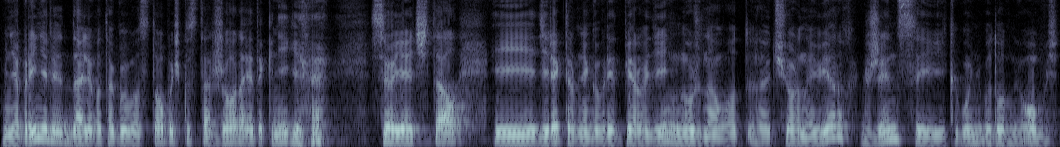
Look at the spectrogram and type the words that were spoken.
меня приняли, дали вот такую вот стопочку стажера, это книги. Все, я читал. И директор мне говорит, первый день нужно вот э, черный верх, джинсы и какую-нибудь удобную обувь.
